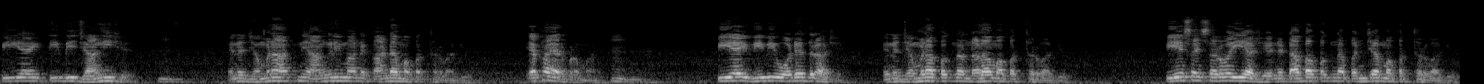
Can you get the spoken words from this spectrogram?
પીઆઈ ટીબી જાની છે. એને જમણા હાથની આંગળીમાં અને કાંડામાં પથ્થર વાગ્યો. એફઆઈઆર પ્રમાણે. પીઆઈ વીવી ઓડેદરા છે. એને જમણા પગના નળામાં પથ્થર વાગ્યો. પીએસઆઈ સરવૈયા છે. એને ડાબા પગના પંજામાં પથ્થર વાગ્યો.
